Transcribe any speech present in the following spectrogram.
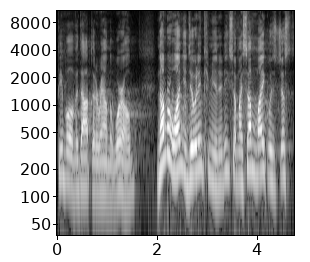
people have adopted around the world. Number one, you do it in community. So my son Mike was just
